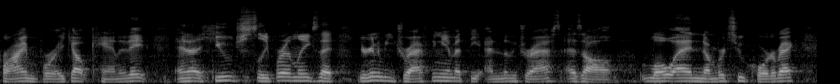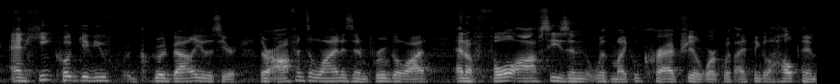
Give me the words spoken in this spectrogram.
prime breakout candidate and a huge sleeper in leagues that you're going to be drafting him at the end of drafts as a low end number two quarterback, and he could give you good value this year. Their offensive line has improved a lot, and a full offseason with Michael Crabtree to work with, I think will help him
